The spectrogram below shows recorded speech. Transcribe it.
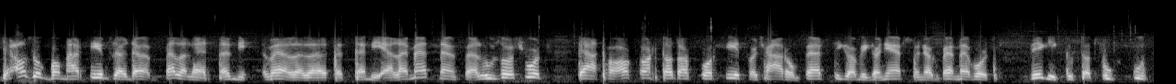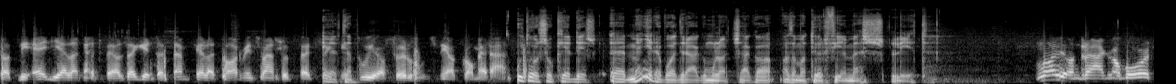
de azokban már képzeld el, bele, lehet tenni, bele lehetett tenni elemet, nem felhúzós volt, tehát ha akartad, akkor két vagy három percig, amíg a nyersanyag benne volt, végig tudtad futtatni egy jelenetbe az egészet, nem kellett 30 másodpercenként újra fölhúzni a kamerát. Utolsó kérdés, mennyire volt drága mulatsága az amatőrfilmes lét? Nagyon drága volt,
